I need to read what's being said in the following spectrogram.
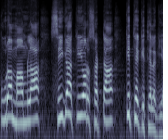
ਪੂਰਾ ਮਾਮਲਾ ਸੀਗਾ ਕੀ ਔਰ ਸੱਟਾਂ ਕਿੱਥੇ ਕਿੱਥੇ ਲੱਗੀਆਂ?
